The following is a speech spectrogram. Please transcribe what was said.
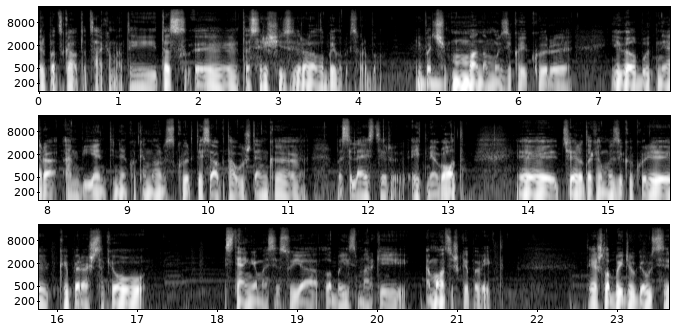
ir pats gauti atsakymą. Tai tas, e, tas ryšys yra labai labai svarbu. Ypač mano muzikai, kur ji galbūt nėra ambientinė kokia nors, kur tiesiog tau užtenka pasileisti ir eiti miegot. E, čia yra tokia muzika, kuri, kaip ir aš sakiau, stengiamasi su ją labai smarkiai emociškai paveikti. Tai aš labai džiaugiausi,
